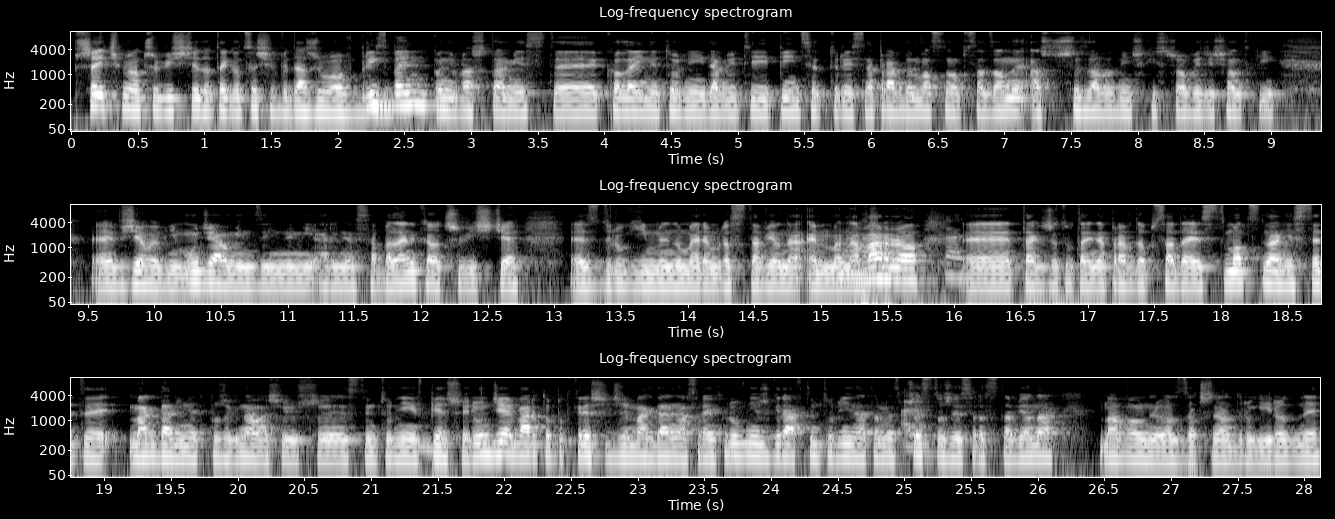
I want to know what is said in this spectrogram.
Przejdźmy oczywiście do tego, co się wydarzyło w Brisbane, ponieważ tam jest e, kolejny turniej WTA 500, który jest naprawdę mocno obsadzony. Aż trzy zawodniczki z czołowej dziesiątki e, wzięły w nim udział, m.in. Arina Sabalenka, oczywiście e, z drugim numerem rozstawiona Emma Emma Navarro. tak. E, także tutaj naprawdę obsada jest mocna. Niestety Magdalinet pożegnała się już e, z tym turniejem w pierwszej rundzie. Warto podkreślić, że Magdalena Frank również gra w tym turnieju, natomiast Ale- przez to, że jest rozstawiona, ma wolny los, zaczyna od drugiej rundy.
